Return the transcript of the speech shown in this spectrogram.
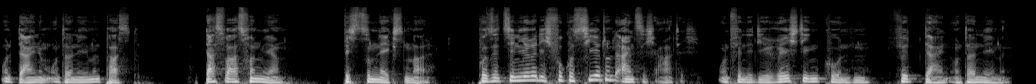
und deinem Unternehmen passt. Das war's von mir. Bis zum nächsten Mal. Positioniere dich fokussiert und einzigartig und finde die richtigen Kunden für dein Unternehmen.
